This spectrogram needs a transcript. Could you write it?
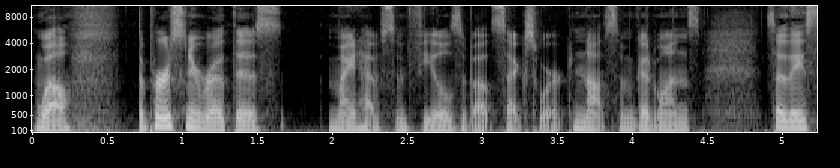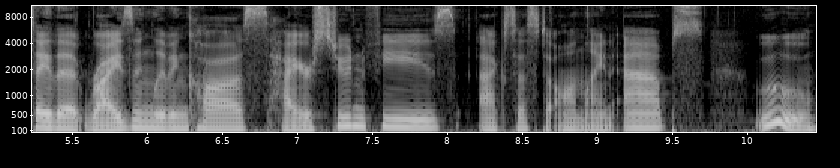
well, the person who wrote this might have some feels about sex work, not some good ones. So they say that rising living costs, higher student fees, access to online apps, ooh,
